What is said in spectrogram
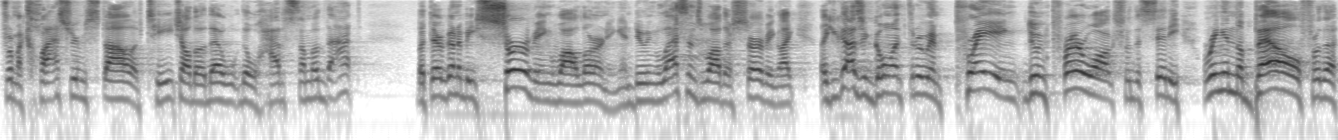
from a classroom style of teach, although they'll, they'll have some of that but they're going to be serving while learning and doing lessons while they're serving. Like, like you guys are going through and praying, doing prayer walks for the city, ringing the bell for the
